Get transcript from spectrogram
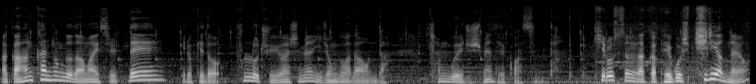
아까 한 칸 정도 남아 있을 때 이렇게 더 풀로 주유하시면 이 정도가 나온다. 참고해 주시면 될 것 같습니다. 키로수는 아까 157이었나요?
